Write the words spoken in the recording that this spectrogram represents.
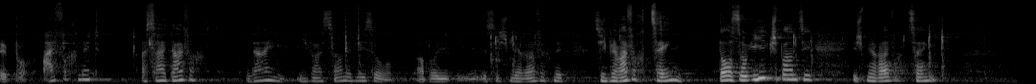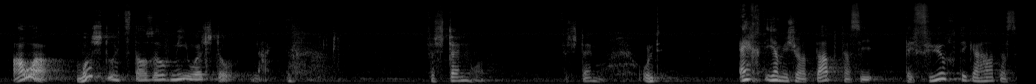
jemand einfach nicht, er sagt einfach, nein, ich weiß auch nicht wieso, aber es ist mir einfach nicht, es ist mir einfach zu eng. Da so eingespannt sein, ist mir einfach zu eng. Aua, musst du jetzt da so auf mich stehen? Nein. Verstehen wir. Verstehen wir. Und echt, ich habe mich schon ertappt, dass ich Befürchtungen habe, dass,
